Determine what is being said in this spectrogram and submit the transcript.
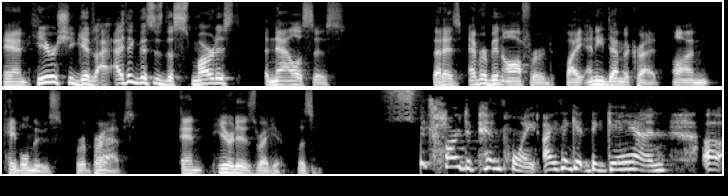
And here she gives, I, I think this is the smartest analysis that has ever been offered by any Democrat on cable news, perhaps. And here it is right here. Listen. Hard to pinpoint. I think it began uh,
